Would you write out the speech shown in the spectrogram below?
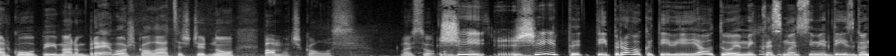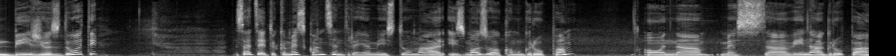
ar ko, piemēram, brīvo skola atsevišķi ir nu, pamatskolas. Šī, šī ir tie provokatīvie jautājumi, kas mums ir diezgan bieži uzdoti. Sacītu, ka mēs koncentrējamies tomēr uz mazākām grupām, un uh, mēs uh, vienā grupā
